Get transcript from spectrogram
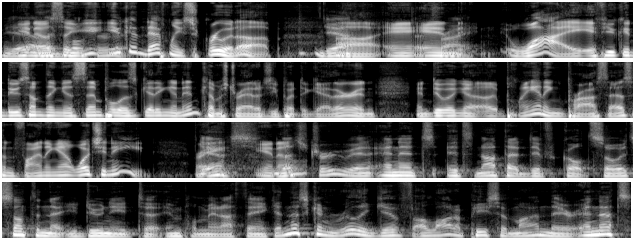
yeah, you know, so you, you can definitely screw it up. Yeah, uh, and, and right. why if you can do something as simple as getting an income strategy put together and and doing a, a planning process and finding out what you need, right? Yes, you know, that's true, and and it's it's not that difficult. So it's something that you do need to implement, I think, and this can really give a lot of peace of mind there. And that's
